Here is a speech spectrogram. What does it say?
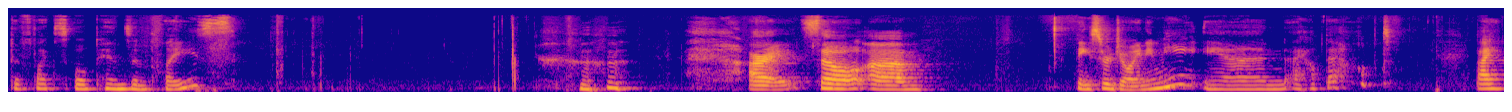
the flexible pins in place. All right, so um, thanks for joining me, and I hope that helped. Bye.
